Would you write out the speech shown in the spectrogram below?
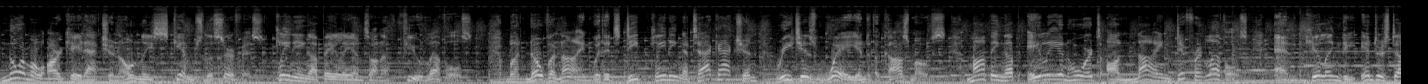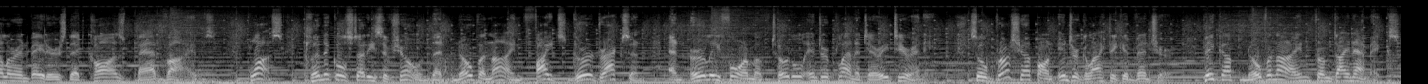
Normal arcade action only skims the surface, cleaning up aliens on a few levels. But Nova 9, with its deep cleaning attack action, reaches way into the cosmos, mopping up alien hordes on nine different levels and killing the interstellar invaders that cause bad vibes. Plus, clinical studies have shown that Nova 9 fights Gir Draxon, an early form of total interplanetary tyranny. So brush up on intergalactic adventure. Pick up Nova 9 from Dynamix.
